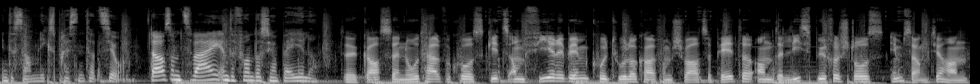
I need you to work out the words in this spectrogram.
in der Sammlungspräsentation. Das um zwei in der Fondation Baylor. Den Gassen-Nothelferkurs gibt es am 4. beim Kulturlokal vom Schwarzen Peter an der Liesbücherstrasse im St. Johann.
